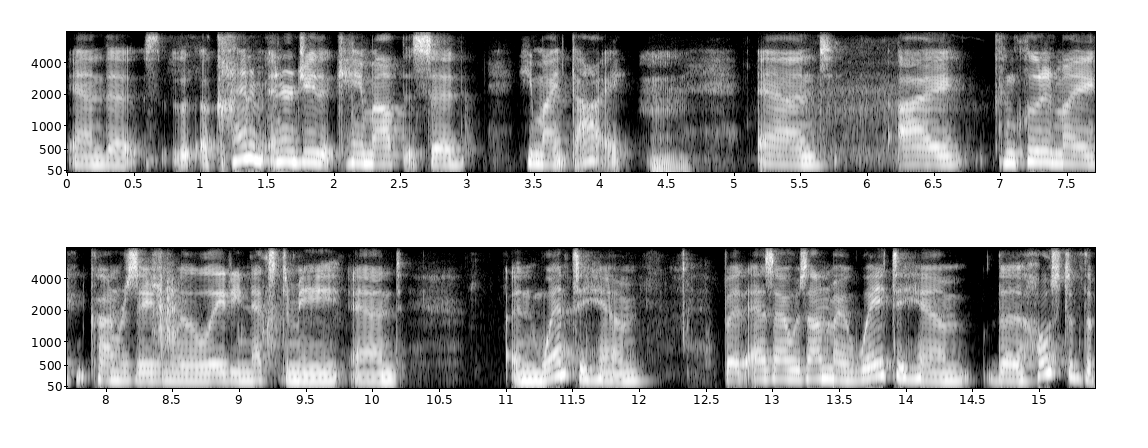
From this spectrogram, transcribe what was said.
And the, a kind of energy that came out that said he might die. And i concluded my conversation with a lady next to me and and went to him. But as i was on my way to him the host of the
